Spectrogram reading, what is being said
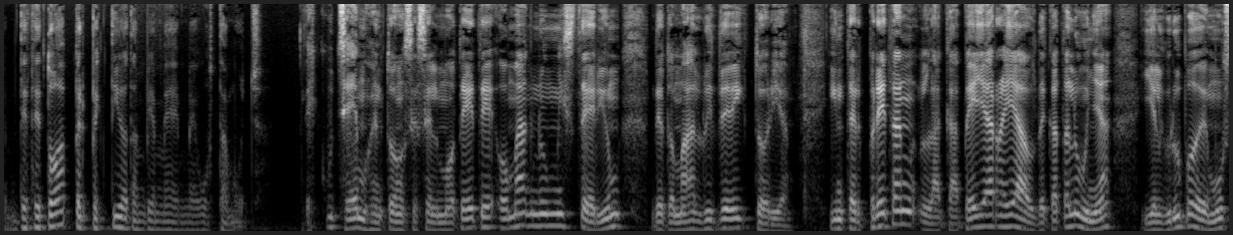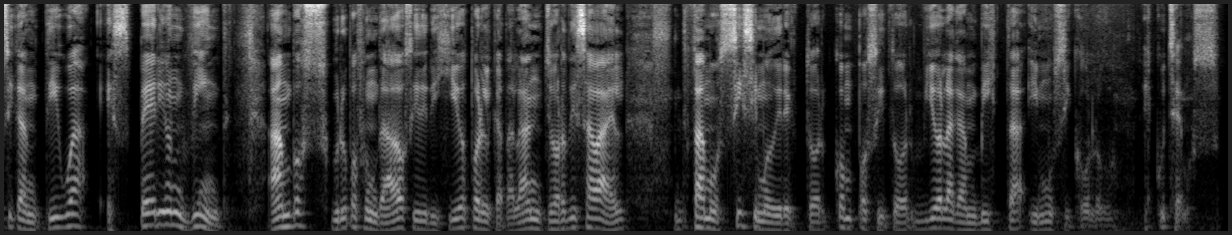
desde toda perspectiva también me, me gusta mucho. Escuchemos entonces el motete o Magnum Mysterium de Tomás Luis de Victoria. Interpretan la Capella Real de Cataluña y el grupo de música antigua Esperion Vint, ambos grupos fundados y dirigidos por el catalán Jordi Sabal, famosísimo director, compositor, violagambista y musicólogo. Escuchemos.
